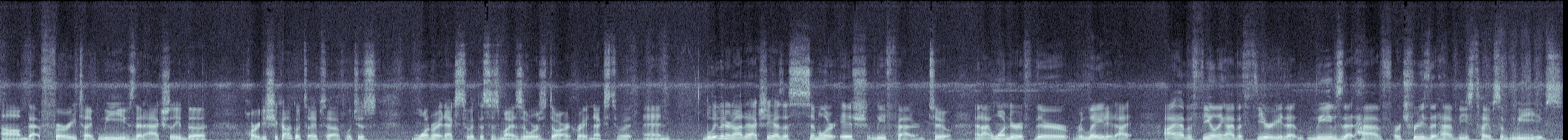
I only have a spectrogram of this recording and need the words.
um, that furry type leaves that actually the hardy Chicago types have, which is one right next to it. This is my Azores Dark right next to it. And believe it or not, it actually has a similar-ish leaf pattern too. And I wonder if they're related. I, I have a feeling, I have a theory that leaves that have, or trees that have these types of leaves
